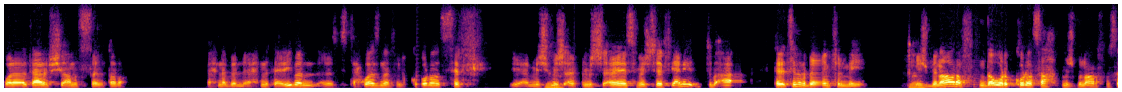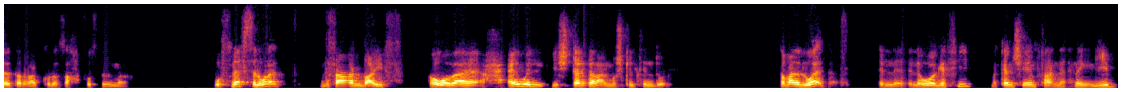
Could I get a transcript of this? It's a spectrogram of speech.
ولا تعرف شيء عن السيطرة. إحنا بن... إحنا تقريبا استحواذنا في الكرة صفر. يعني مش مش مش أنا آسف مش صفر يعني بتبقى 30 40% مش بنعرف ندور الكرة صح مش بنعرف نسيطر على الكرة صح في وسط الملعب. وفي نفس الوقت دفاعك ضعيف. هو بقى حاول يشتغل على المشكلتين دول. طبعا الوقت اللي اللي هو جه فيه ما كانش ينفع إن إحنا نجيب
